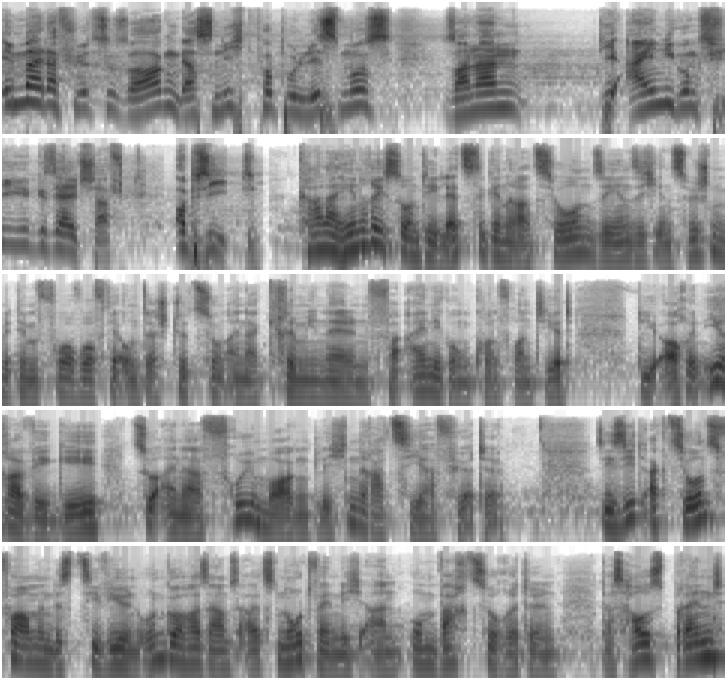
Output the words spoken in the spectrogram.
immer dafür zu sorgen, dass nicht Populismus, sondern die einigungsfähige Gesellschaft obsiegt. Carla Hinrichs und die letzte Generation sehen sich inzwischen mit dem Vorwurf der Unterstützung einer kriminellen Vereinigung konfrontiert, die auch in ihrer WG zu einer frühmorgendlichen Razzia führte. Sie sieht Aktionsformen des zivilen Ungehorsams als notwendig an, um wachzurütteln. Das Haus brennt,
